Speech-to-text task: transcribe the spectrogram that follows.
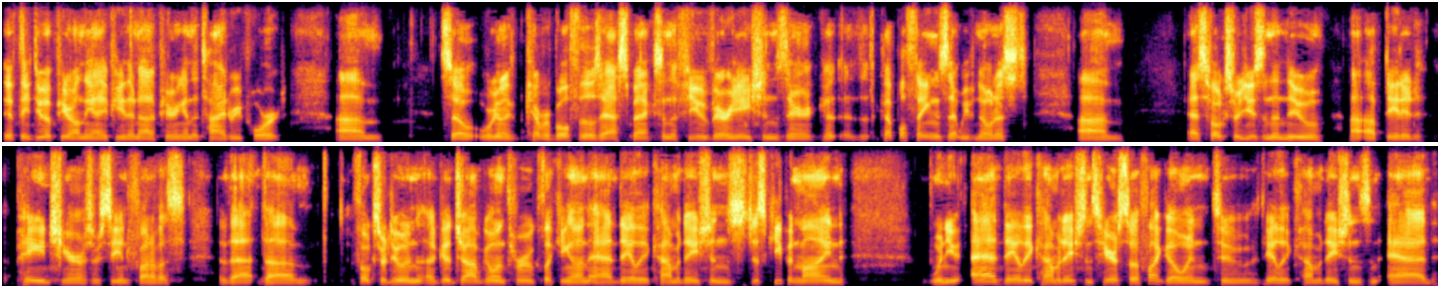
if they do appear on the IEP, they're not appearing in the TIDE report. Um, so we're going to cover both of those aspects and the few variations there. A couple things that we've noticed um, as folks are using the new uh, updated page here, as we see in front of us, that um, folks are doing a good job going through, clicking on add daily accommodations. Just keep in mind when you add daily accommodations here, so if I go into daily accommodations and add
